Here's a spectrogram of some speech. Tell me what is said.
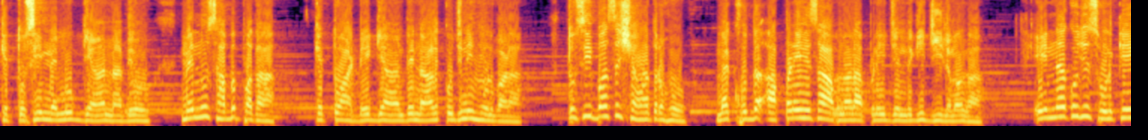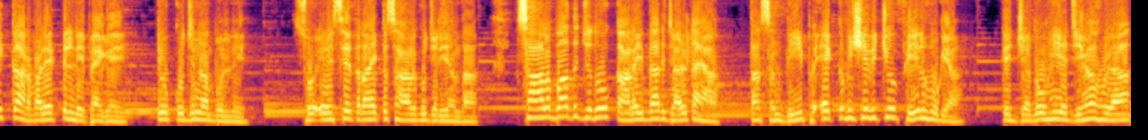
ਕਿ ਤੁਸੀਂ ਮੈਨੂੰ ਗਿਆਨ ਨਾ ਦਿਓ। ਮੈਨੂੰ ਸਭ ਪਤਾ ਕਿ ਤੁਹਾਡੇ ਗਿਆਨ ਦੇ ਨਾਲ ਕੁਝ ਨਹੀਂ ਹੋਣ ਵਾਲਾ। ਤੁਸੀਂ ਬਸ ਸ਼ਾਂਤ ਰਹੋ। ਮੈਂ ਖੁਦ ਆਪਣੇ ਹਿਸਾਬ ਨਾਲ ਆਪਣੀ ਜ਼ਿੰਦਗੀ ਜੀ ਲਵਾਂਗਾ। ਇੰਨਾ ਕੁਝ ਸੁਣ ਕੇ ਘਰ ਵਾਲੇ ਢਿੱਲੇ ਪੈ ਗਏ ਤੇ ਉਹ ਕੁਝ ਨਾ ਬੋਲੇ। ਸੋ ਇਸੇ ਤਰ੍ਹਾਂ ਇੱਕ ਸਾਲ ਗੁਜ਼ਰ ਜਾਂਦਾ। ਸਾਲ ਬਾਅਦ ਜਦੋਂ ਕਾਲਜ ਦਾ ਰਿਜ਼ਲਟ ਆਇਆ, ਤਾਂ ਸੰਦੀਪ ਇੱਕ ਵਿਸ਼ੇ ਵਿੱਚੋਂ ਫੇਲ ਹੋ ਗਿਆ ਤੇ ਜਦੋਂ ਹੀ ਅਜਿਹਾ ਹੋਇਆ,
